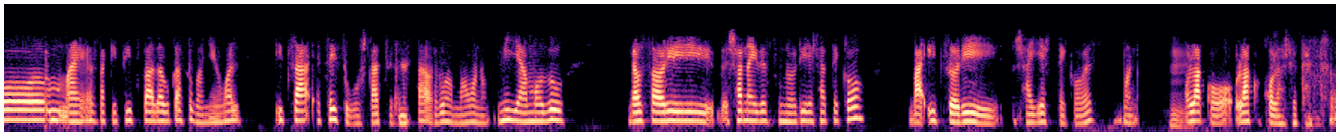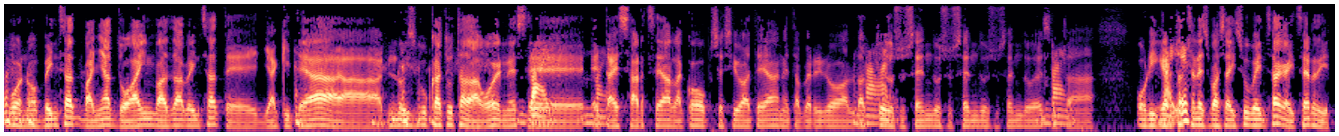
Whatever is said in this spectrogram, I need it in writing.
ba, ez dakit hitz bat daukazu baina igual hitza ez zaizu gustatzen ez da orduan ba bueno mila modu gauza hori esan nahi dezun hori esateko ba hitz hori saiesteko ez bueno Hmm. Olako, olako jolasetan. Bueno, behintzat, baina doain bat da behintzat, e, jakitea noiz bukatuta dagoen, ez? Bai, e, bai. Eta ez hartzea lako obsesio batean, eta berriro aldatu bai. zuzendu, zuzendu, zuzendu, ez? Bai. Eta hori bai, gertatzen ez, ez bazaizu behintzat gaitzerdi.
